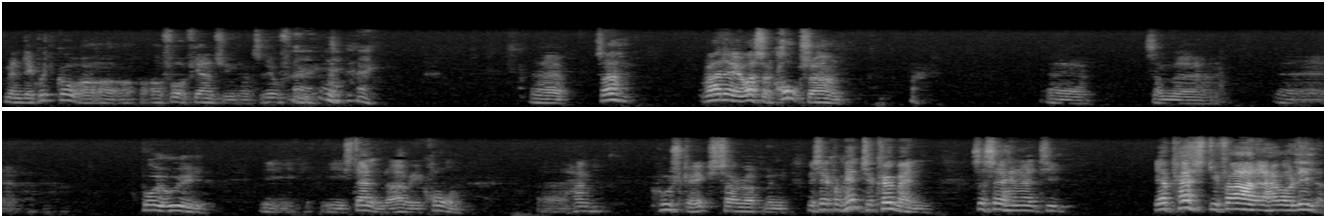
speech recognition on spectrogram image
men det kunne ikke gå at, at, at, at få fjernsyn, altså det var for dyrt. Øh, så var der jo også Krosøren, øh, som øh, øh, boede ude i, i, i stallen deroppe i krogen. Øh, han husker ikke så godt, men hvis jeg kom hen til købmanden, så sagde han altid, jeg passede de far, da han var lille,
